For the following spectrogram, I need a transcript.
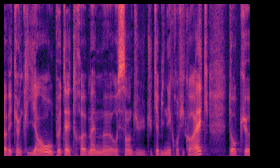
avec un client ou peut-être même au sein du, cabinet Croficorec, donc, euh,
